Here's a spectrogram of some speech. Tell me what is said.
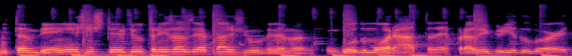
E também a gente teve o 3 a 0 da Juve, né, mano? Com gol do Morata, né? Pra alegria do Lorde.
